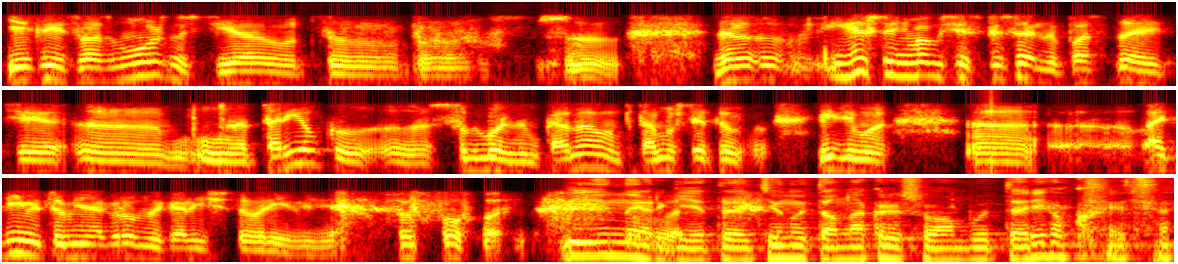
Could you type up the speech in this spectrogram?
если есть возможность, я вот... Э, э, единственное, не могу себе специально поставить э, тарелку с футбольным каналом, потому что это, видимо, отнимет у меня огромное количество времени. И энергии. Это тянуть там на крышу вам будет тарелку, это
